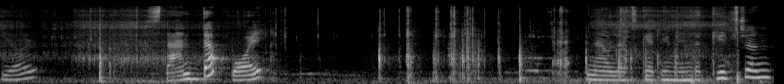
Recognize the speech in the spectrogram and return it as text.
here. Stand up, boy. Now let's get him in the kitchen.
